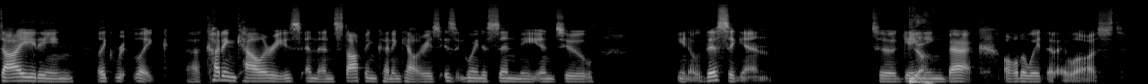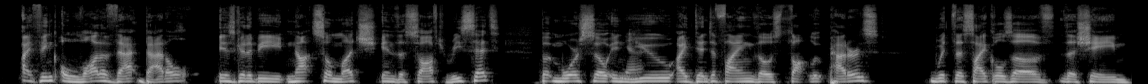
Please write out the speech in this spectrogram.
dieting like like uh, cutting calories and then stopping cutting calories isn't going to send me into you know this again to gaining back all the weight that I lost. I think a lot of that battle is going to be not so much in the soft reset, but more so in Yeah. you identifying those thought loop patterns with the cycles of the shame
